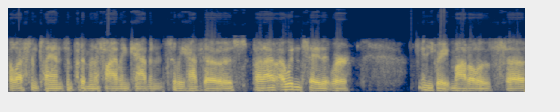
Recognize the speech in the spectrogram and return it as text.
the lesson plans and put them in a filing cabinet. So we have those. But I, I wouldn't say that we're any great model of uh,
